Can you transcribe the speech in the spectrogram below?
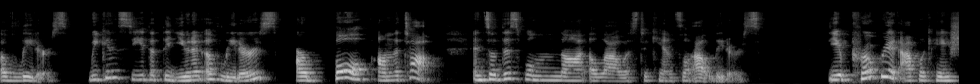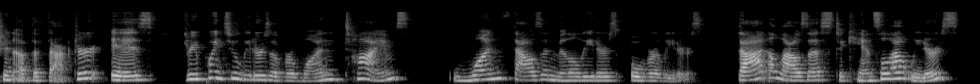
of liters. We can see that the unit of liters are both on the top. And so this will not allow us to cancel out liters. The appropriate application of the factor is 3.2 liters over 1 times 1,000 milliliters over liters. That allows us to cancel out liters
